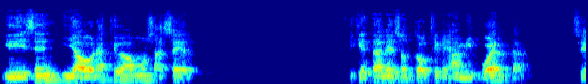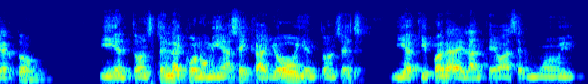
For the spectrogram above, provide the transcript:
y dicen, ¿y ahora qué vamos a hacer? ¿Y qué tal eso toque a mi puerta? ¿Cierto? Y entonces la economía se cayó y entonces, y aquí para adelante va a ser muy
